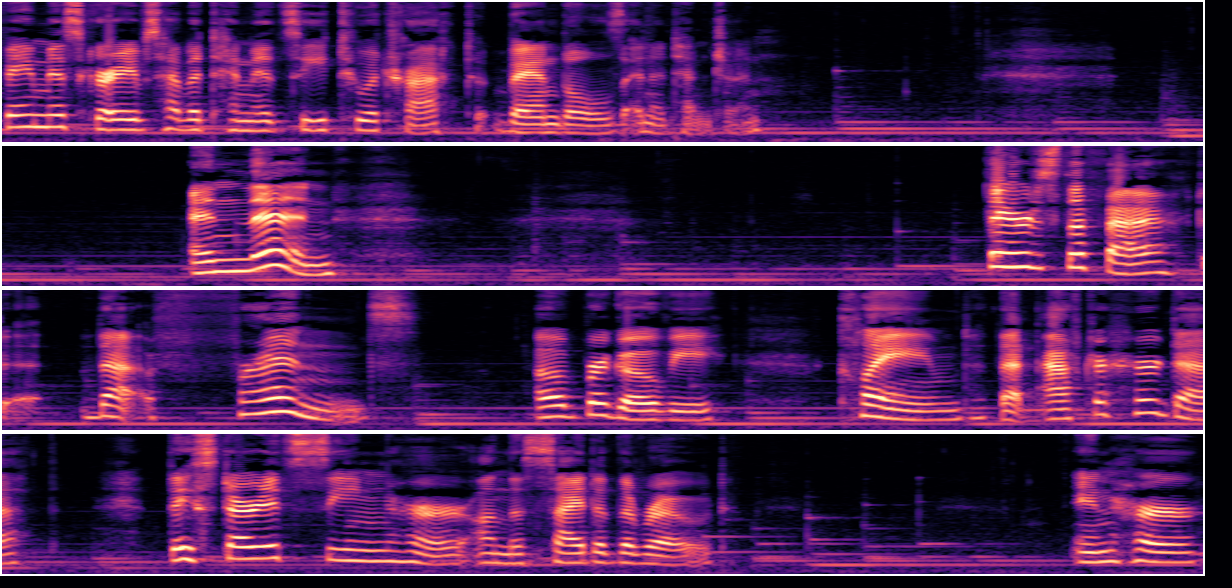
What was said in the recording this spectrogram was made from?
Famous graves have a tendency to attract vandals and attention. And then there's the fact that friends of Bregovy claimed that after her death, they started seeing her on the side of the road in her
